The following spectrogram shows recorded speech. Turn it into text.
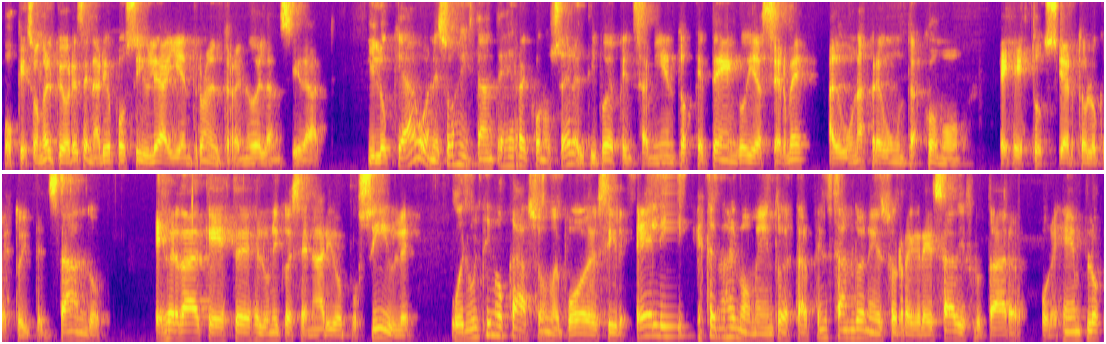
o que son el peor escenario posible, ahí entro en el terreno de la ansiedad. Y lo que hago en esos instantes es reconocer el tipo de pensamientos que tengo y hacerme algunas preguntas como, ¿Es esto cierto lo que estoy pensando? ¿Es verdad que este es el único escenario posible? O en último caso, me puedo decir, Eli, este no es el momento de estar pensando en eso, regresa a disfrutar, por ejemplo,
